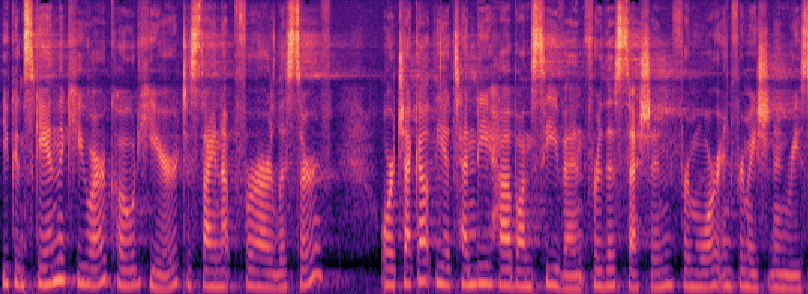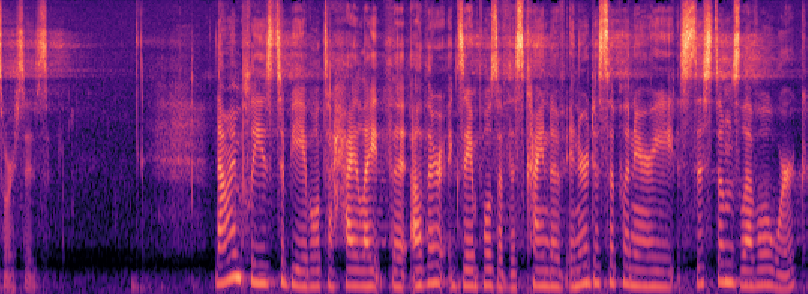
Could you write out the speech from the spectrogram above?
You can scan the QR code here to sign up for our listserv, or check out the attendee hub on Cvent for this session for more information and resources. Now I'm pleased to be able to highlight the other examples of this kind of interdisciplinary systems level work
